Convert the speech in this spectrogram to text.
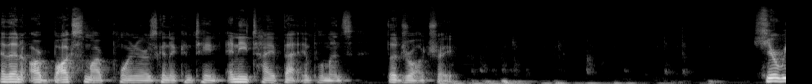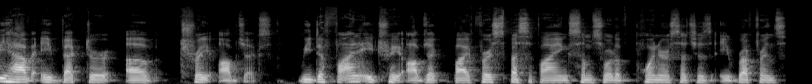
And then our box smart pointer is going to contain any type that implements the draw trait. Here we have a vector of trait objects. We define a trait object by first specifying some sort of pointer such as a reference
